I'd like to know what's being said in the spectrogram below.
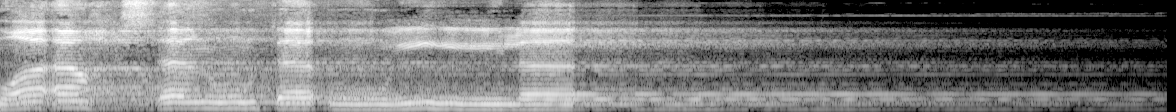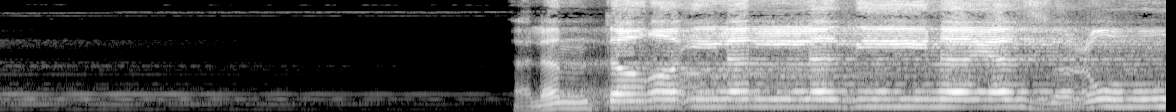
وأحسن تأويلا. ألم تر إلى الذين يزعمون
